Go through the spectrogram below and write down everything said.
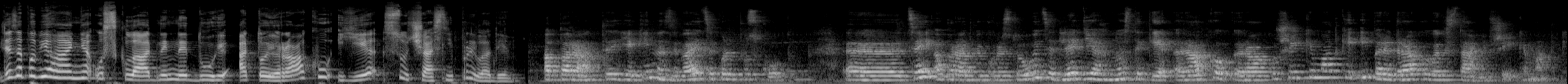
для запобігання ускладнень недуги, а то й раку є сучасні прилади. апарат, який називається кольпоскоп. Е, Цей апарат використовується для діагностики раку, раку шийки матки і передракових станів шийки матки.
